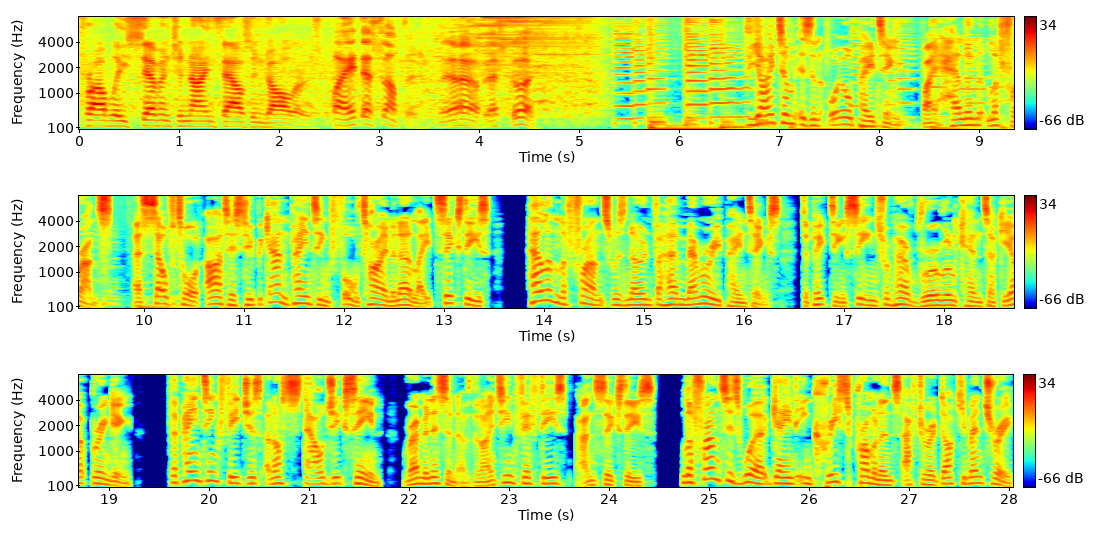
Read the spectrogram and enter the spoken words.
probably seven to nine thousand dollars. Well, ain't that something? Yeah, that's good. The item is an oil painting by Helen LaFrance, a self taught artist who began painting full time in her late 60s. Helen LaFrance was known for her memory paintings, depicting scenes from her rural Kentucky upbringing. The painting features a nostalgic scene reminiscent of the 1950s and 60s. LaFrance's work gained increased prominence after a documentary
